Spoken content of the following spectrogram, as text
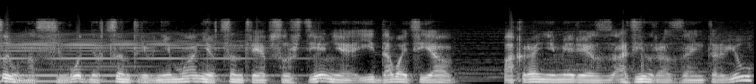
Ци у нас сегодня в центре внимания, в центре обсуждения. И давайте я, по крайней мере, один раз за интервью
